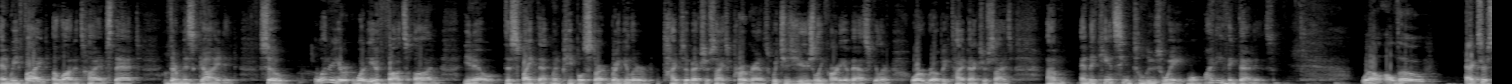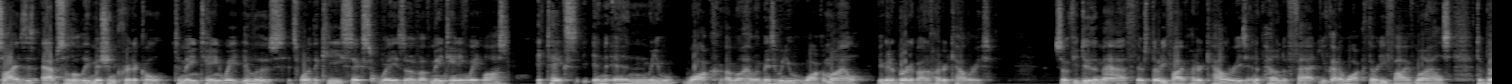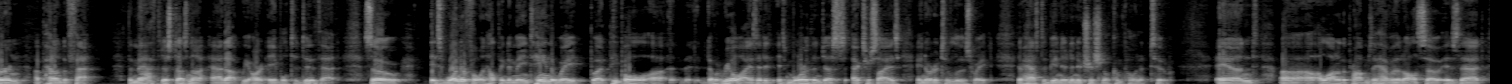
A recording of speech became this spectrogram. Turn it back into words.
and we find a lot of times that they're misguided. So, what are your what are your thoughts on you know despite that when people start regular types of exercise programs which is usually cardiovascular or aerobic type exercise um, and they can't seem to lose weight well, why do you think that is well although exercise is absolutely mission critical to maintain weight you lose. It's one of the key six ways of, of maintaining weight loss. It takes in in when you walk a mile basically when you walk a mile you're going to burn about 100 calories. So if you do the math there's 3500 calories in a pound of fat. You've got to walk 35 miles to burn a pound of fat. The math just does not add up. We aren't able to do that. So it's wonderful in helping to maintain the weight, but people uh, don't realize that it's more than just exercise in order to lose weight. There has to be a, a nutritional component too. And uh, a lot of the problems they have with it also is that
